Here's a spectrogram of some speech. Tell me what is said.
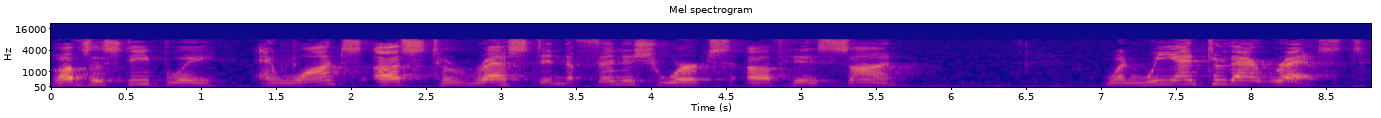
loves us deeply, and wants us to rest in the finished works of his Son. When we enter that rest,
